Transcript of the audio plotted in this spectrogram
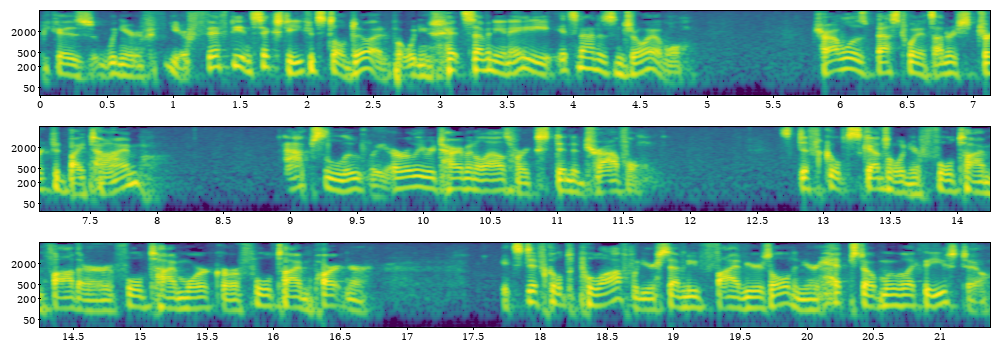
because when you're you're 50 and 60, you can still do it, but when you hit 70 and 80, it's not as enjoyable. Travel is best when it's unrestricted by time Absolutely. Early retirement allows for extended travel. It's difficult to schedule when you're full time father or full time work or a full time partner. It's difficult to pull off when you're 75 years old and your hips don't move like they used to.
